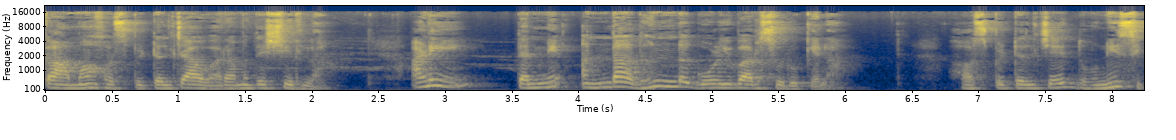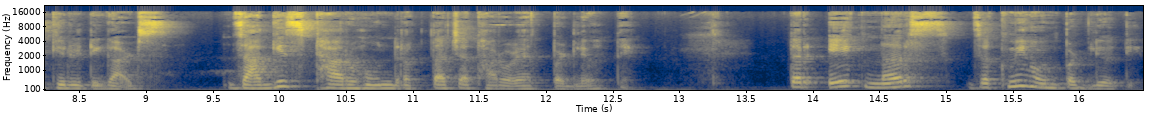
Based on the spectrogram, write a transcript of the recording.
कामा हॉस्पिटलच्या आवारामध्ये शिरला. आणि त्यांनी अंदाधुंद गोळीबार सुरू केला. हॉस्पिटलचे दोन्ही सिक्युरिटी गार्ड्स जागीच ठार होऊन रक्ताच्या थारोळ्यात पडले होते. तर एक नर्स जखमी होऊन पडली होती.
